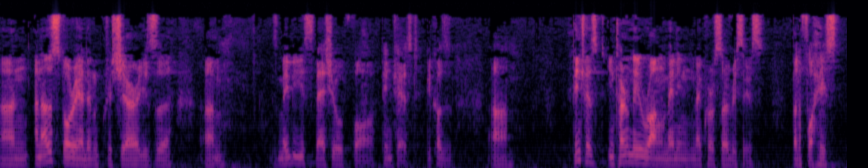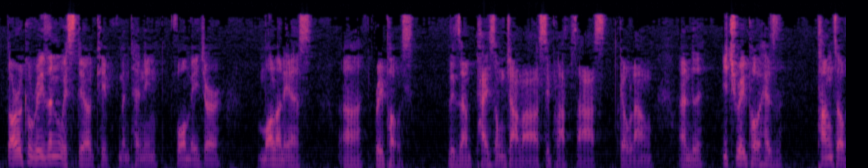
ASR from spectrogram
And another story I'd like to share is, uh, um, is maybe special for Pinterest because um, Pinterest internally run many microservices, but for historical reason, we still keep maintaining four major monoliths uh, repos. These are Python, Java, C++, Golang, and each repo has tons of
